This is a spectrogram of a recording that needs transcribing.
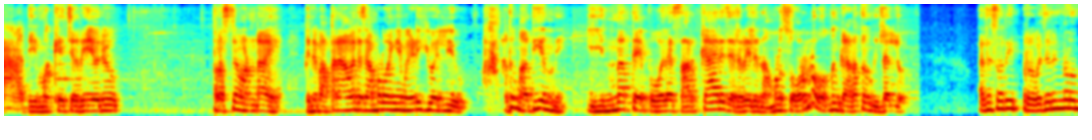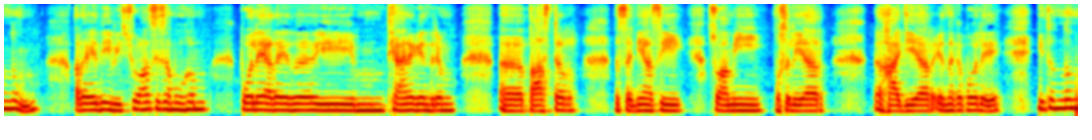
ആദ്യമൊക്കെ ചെറിയൊരു പ്രശ്നമുണ്ടായി. പിന്നെ പപ്പനാമന്റെ ശമ്പളം ഇങ്ങനെ മേടിക്കുമല്ലയോ അത് മതിയെന്നേ. ഇന്നത്തെ പോലെ സർക്കാർ ചെലവിൽ നമ്മൾ സ്വർണം ഒന്നും കടത്തുന്നില്ലല്ലോ. അല്ല സാർ ഈ പ്രവചനങ്ങളൊന്നും അതായത് ഈ വിശ്വാസി സമൂഹം പോലെ അതായത് ഈ ധ്യാന കേന്ദ്രം പാസ്റ്റർ സന്യാസി സ്വാമി മുസലിയാർ ഹാജിയാർ എന്നൊക്കെ പോലെ ഇതൊന്നും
